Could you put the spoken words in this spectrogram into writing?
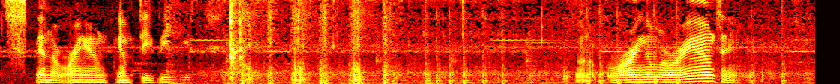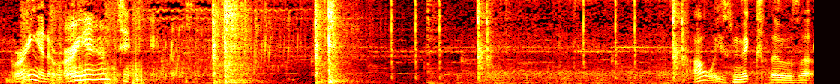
Spin around, empty these. We're gonna bring them around town. Bring it around town. Always mix those up.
